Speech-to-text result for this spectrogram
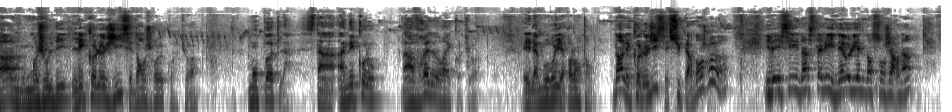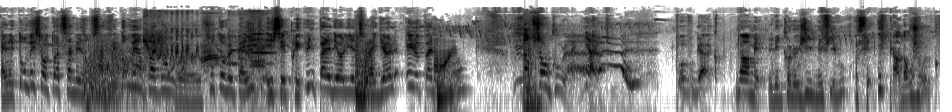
Ah, moi je vous le dis, l'écologie c'est dangereux quoi, tu vois. Mon pote là, c'est un, un écolo, un vrai de vrai quoi, tu vois. Et il a mouru il y a pas longtemps. Non, l'écologie c'est super dangereux. Hein. Il a essayé d'installer une éolienne dans son jardin. Elle est tombée sur le toit de sa maison, ça a fait tomber un panneau euh, photovoltaïque et il s'est pris une pale d'éolienne sur la gueule et le panneau. Mort sur le coup là, direct. Pauvre gars quoi. Non mais l'écologie, méfiez-vous, c'est hyper dangereux quoi.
